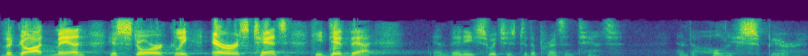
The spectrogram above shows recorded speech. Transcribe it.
the God man, historically, aorist tense, he did that. And then he switches to the present tense. And the Holy Spirit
